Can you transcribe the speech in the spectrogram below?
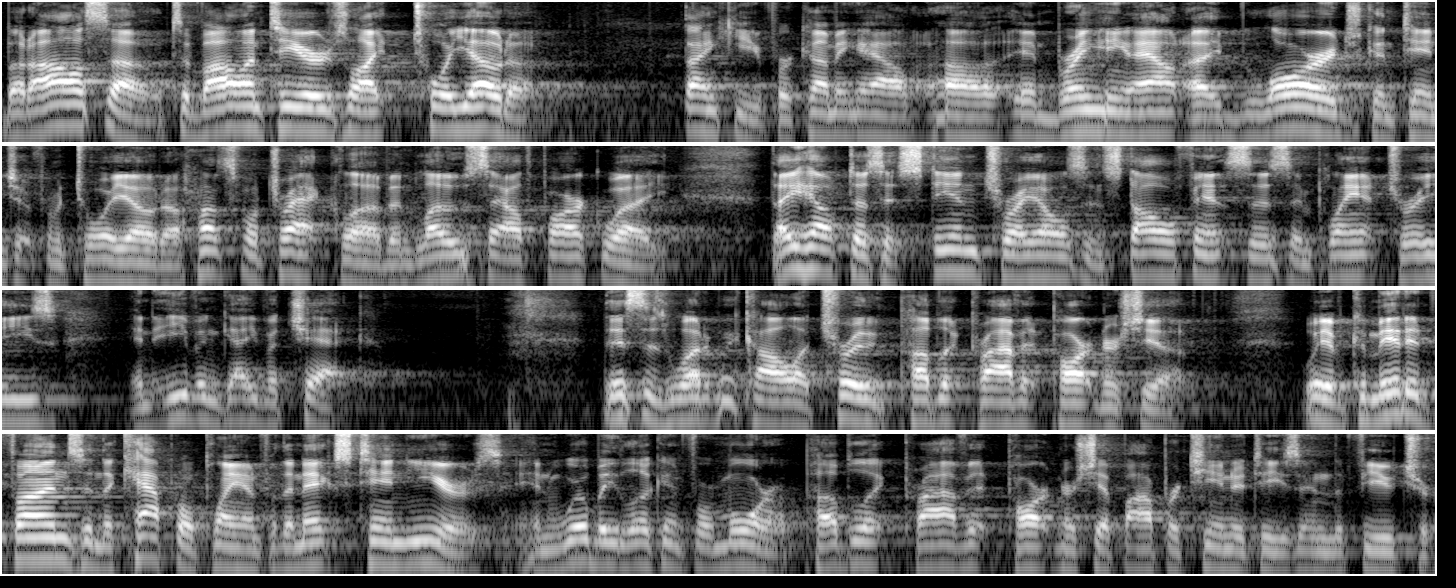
But also to volunteers like Toyota, thank you for coming out uh, and bringing out a large contingent from Toyota, Huntsville Track Club, and Lowe's South Parkway. They helped us extend trails, install fences, and plant trees, and even gave a check. This is what we call a true public private partnership. We have committed funds in the capital plan for the next 10 years, and we'll be looking for more public private partnership opportunities in the future.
